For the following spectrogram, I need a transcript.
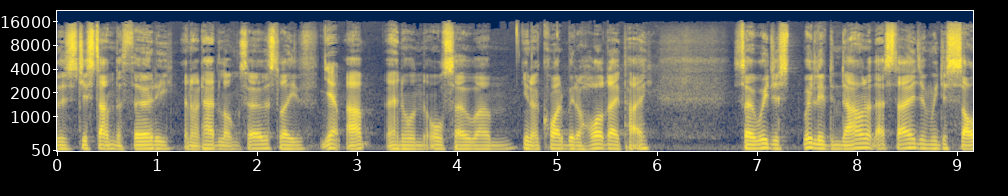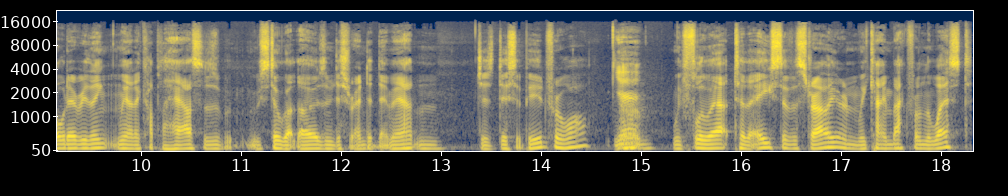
it was just under thirty, and I'd had long service leave Yep. up, and on also um, you know quite a bit of holiday pay. So we just we lived in Darwin at that stage, and we just sold everything. We had a couple of houses, we- we still got those, and we just rented them out, and just disappeared for a while. Yeah. Um, we flew out to the east of Australia, and we came back from the west,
